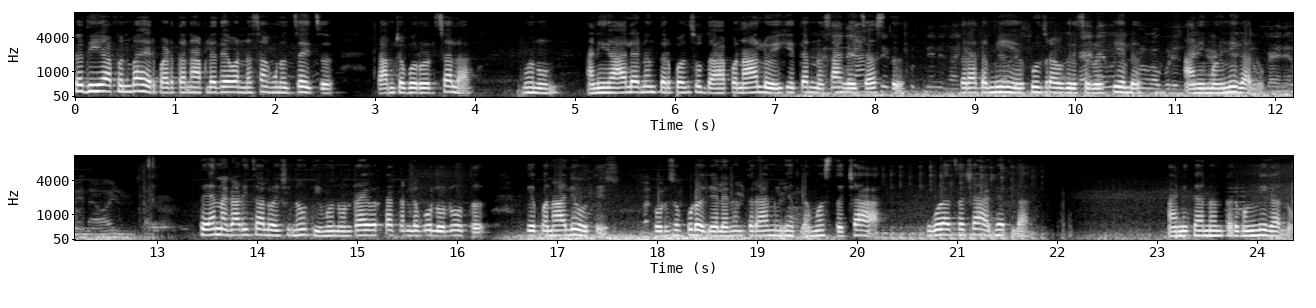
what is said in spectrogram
कधीही आपण बाहेर पडताना आपल्या देवांना सांगूनच जायचं आमच्याबरोबर चला म्हणून. आणि आल्यानंतर पण सुद्धा आपण आलोय हे त्यांना सांगायचं असतं. तर आता मी कुजरा वगैरे सगळं केलं आणि मग निघालो. तर यांना गाडी चालवायची नव्हती म्हणून ड्रायव्हर काकांना बोलवलं होतं. ते पण आले होते. थोडंसं पुढं गेल्यानंतर आम्ही घेतला मस्त चहा गुळाचा चहा घेतला. आणि त्यानंतर मग निघालो.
